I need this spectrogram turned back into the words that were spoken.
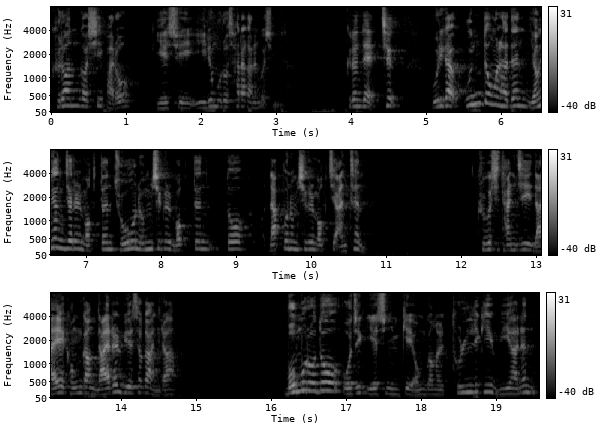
그런 것이 바로 예수의 이름으로 살아가는 것입니다. 그런데 즉 우리가 운동을 하든 영양제를 먹든 좋은 음식을 먹든 또 나쁜 음식을 먹지 않든 그것이 단지 나의 건강, 나를 위해서가 아니라 몸으로도 오직 예수님께 영광을 돌리기 위하는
